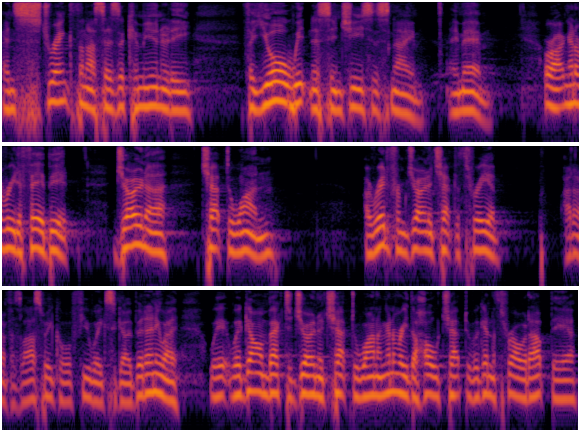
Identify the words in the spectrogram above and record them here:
and strengthen us as a community for your witness in Jesus' name. Amen. All right, I'm going to read a fair bit. Jonah chapter 1. I read from Jonah chapter 3 I don't know if it was last week or a few weeks ago, but anyway, we're, we're going back to Jonah chapter 1. I'm going to read the whole chapter. We're going to throw it up there.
